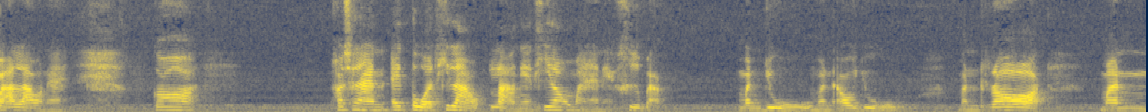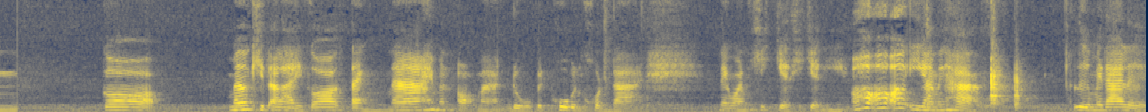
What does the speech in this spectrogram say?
บ้านเรานะ ก็ เพราะฉะนั้นไอตัวที่เราเหล่านี้ที่เรามาเนี่ยคือแบบ มันอยู่ มันเอาอยู่ มันรอด มันก็ไม่ต้องคิดอะไรก็แต่งหน้าให้มันออกมาดูเป็นผู้เป็นคนได้ ในวันขี้เกียจขี้เกียจนี้อ๋ออ๋ออ๋ออีกอย่างนึงค่ะ ลืมไม่ได้เลย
